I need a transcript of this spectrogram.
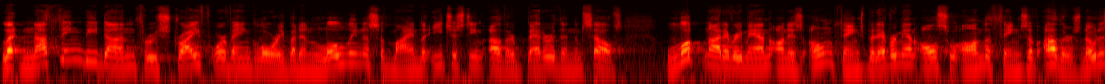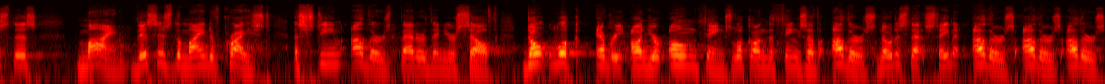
Let nothing be done through strife or vainglory, but in lowliness of mind let each esteem other better than themselves. Look not every man on his own things, but every man also on the things of others. Notice this mind. This is the mind of Christ. Esteem others better than yourself. Don't look every on your own things. Look on the things of others. Notice that statement: others, others, others.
